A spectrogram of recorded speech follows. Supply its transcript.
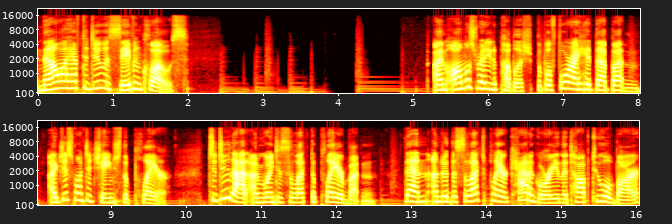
Now all I have to do is save and close. I'm almost ready to publish, but before I hit that button, I just want to change the player. To do that, I'm going to select the Player button. Then, under the Select Player category in the top toolbar,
